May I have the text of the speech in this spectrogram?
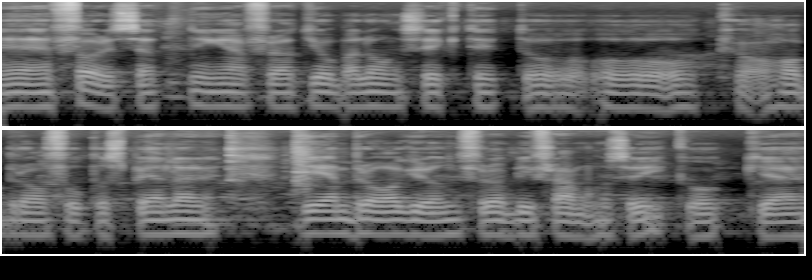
Eh, förutsättningar för att jobba långsiktigt och, och, och, ha bra fotbollsspelare. Det är en bra grund för att bli framgångsrik och eh,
